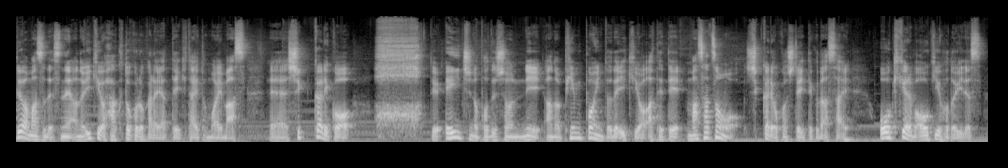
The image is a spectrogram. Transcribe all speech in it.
ではまずですねあの息を吐くところからやっていきたいと思います、えーしっかりこうはーっていう H のポジションにあのピンポイントで息を当てて摩擦音をしっかり起こしていってください。大きければ大きいほどいいです。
